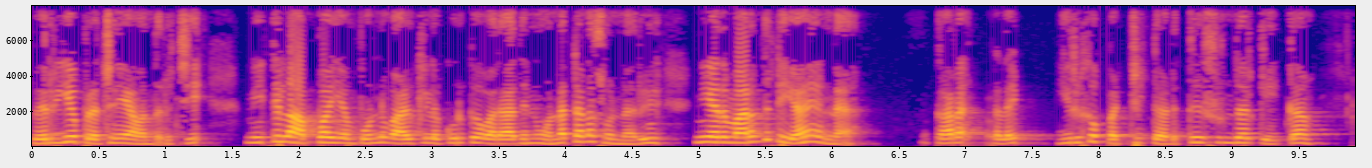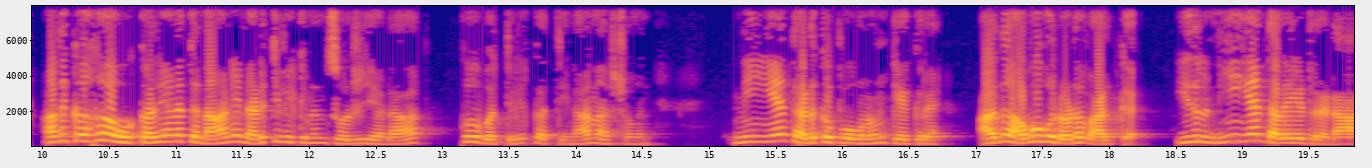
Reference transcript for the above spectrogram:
பெரிய பிரச்சனையா வந்துருச்சு. நித்திலா அப்பா என் பொண்ணு வாழ்க்கையில குறுக்க வராதுன்னு உன்னத்தானே சொன்னாரு? நீ அதை மறந்துட்டியா என்ன? கரங்களை இருக பற்றி தடுத்து சுந்தர் கேட்க அதுக்காக அவ கல்யாணத்தை நானே நடத்தி வைக்கணும்னு சொல்றியாடா? கோபத்தில் கத்தினான் அசோகன். நீ ஏன் தடுக்க போகணும்னு கேக்குறேன். அது அவங்களோட வாழ்க்கை. இதுல நீ ஏன் தலையிடுறடா?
